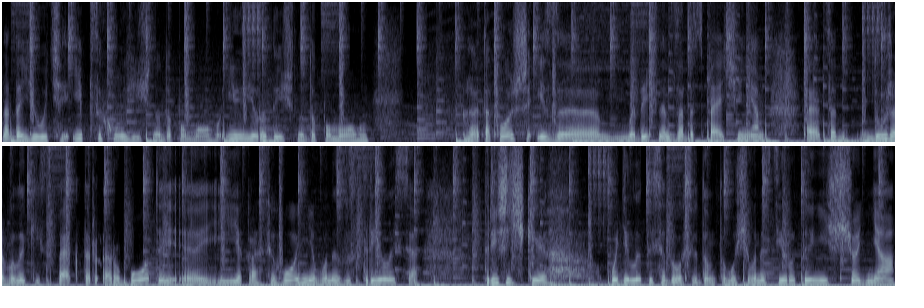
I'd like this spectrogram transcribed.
надають і психологічну допомогу, і юридичну допомогу. Е, Також із е, медичним забезпеченням Е, це дуже великий спектр роботи, і якраз сьогодні вони зустрілися трішечки поділитися досвідом, тому що вони в цій рутині щодня,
